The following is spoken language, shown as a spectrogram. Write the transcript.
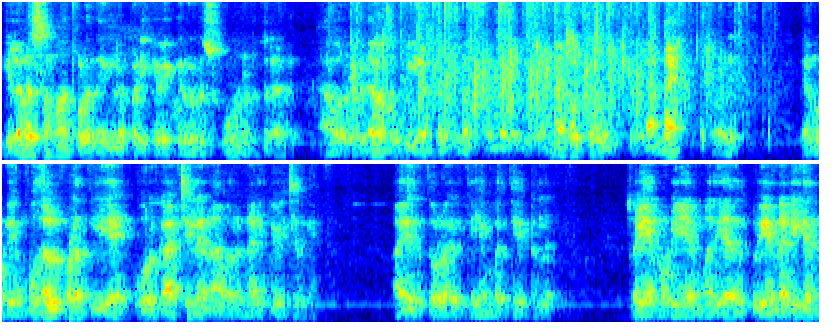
இலவசமாக குழந்தைங்களை படிக்க வைக்கிற ஒரு ஸ்கூல் நடத்துகிறாரு அவரை விட வந்து உயர்ந்த உள்ளம் கொண்டவர் என்ன பொறுத்தவர் அண்ணன் அவர். என்னுடைய முதல் படத்திலேயே ஒரு காட்சியில் நான் அவரை நடிக்க வச்சிருக்கேன். ஆயிரத்தி தொள்ளாயிரத்தி எண்பத்தி எட்டில். ஸோ என்னுடைய மரியாதைக்குரிய நடிகர்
